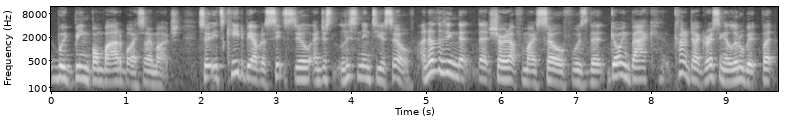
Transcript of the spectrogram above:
we're being bombarded by so much. So it's key to be able to sit still and just listen into yourself. Another thing that, that showed up for myself was that going back, kind of digressing a little bit, but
